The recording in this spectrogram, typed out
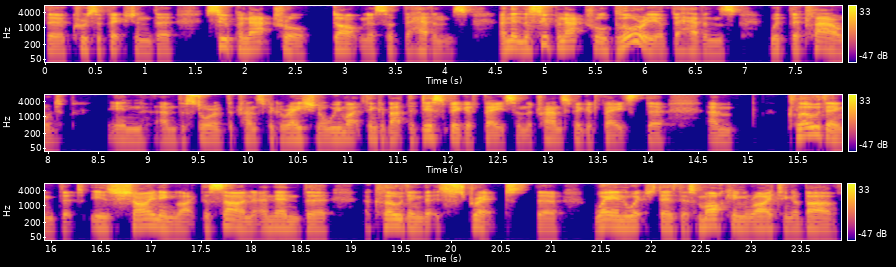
the crucifixion, the supernatural darkness of the heavens, and then the supernatural glory of the heavens with the cloud in um, the story of the transfiguration. Or we might think about the disfigured face and the transfigured face the um, clothing that is shining like the sun and then the clothing that is stripped the way in which there's this mocking writing above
